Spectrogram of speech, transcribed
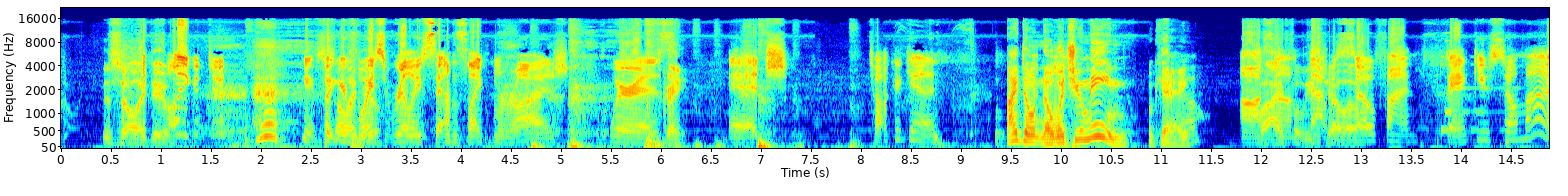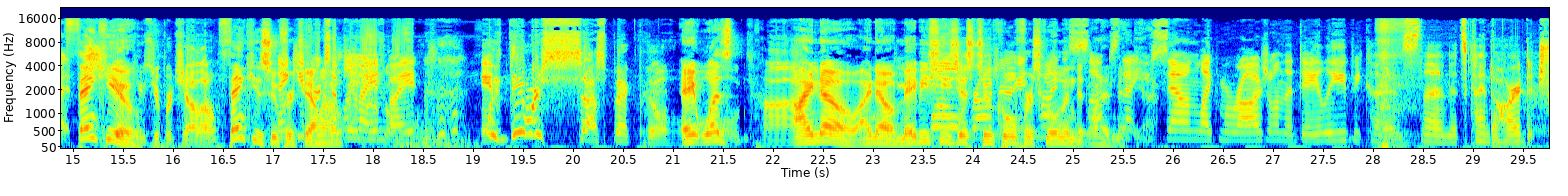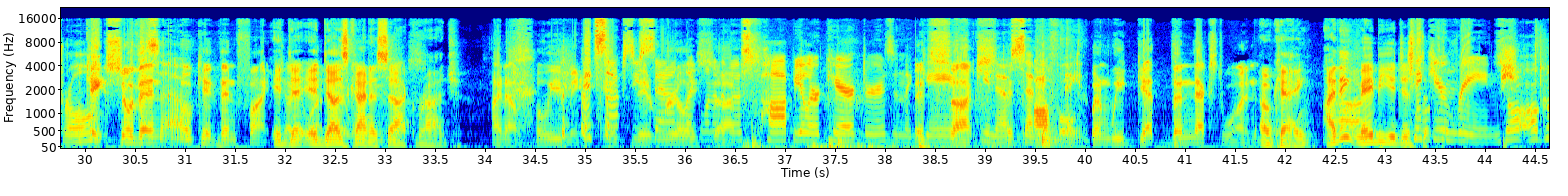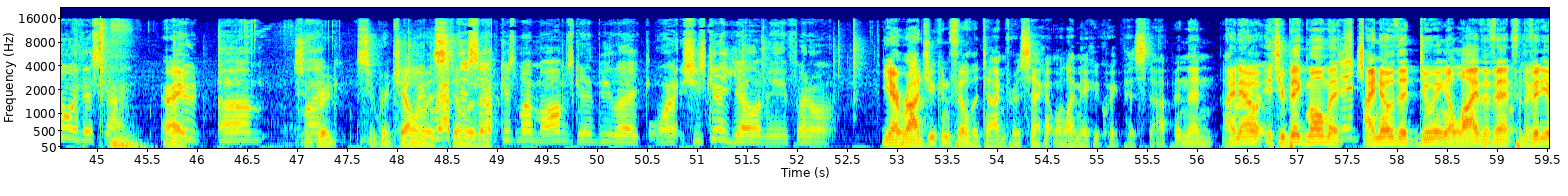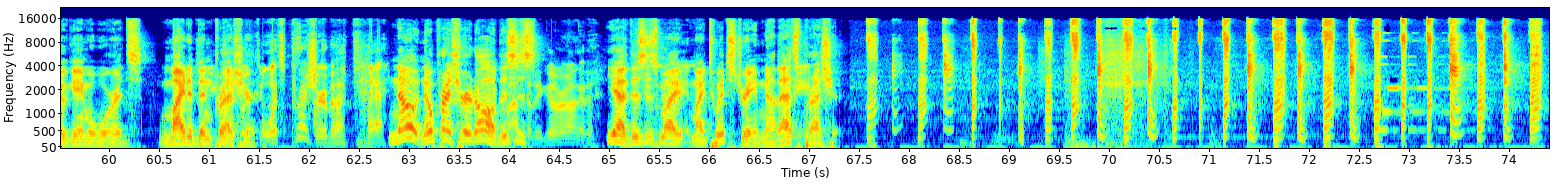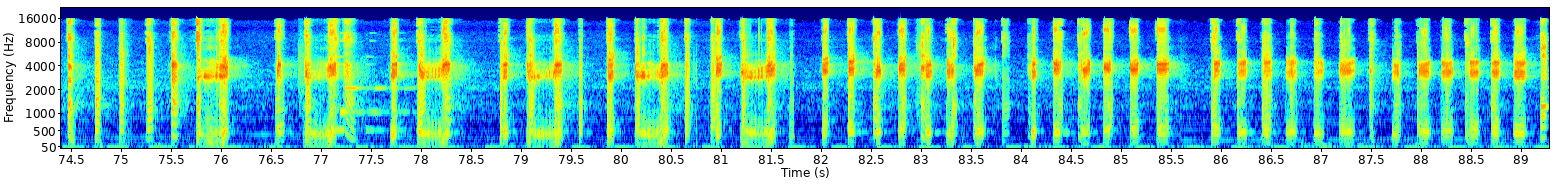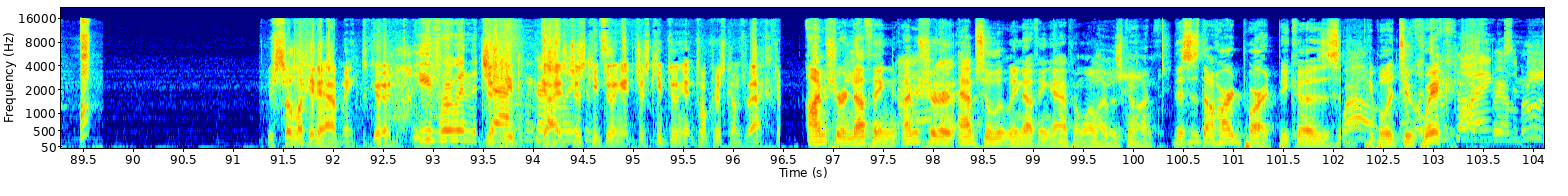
This is all I do. All you can do. but your I do. voice really sounds like Mirage, whereas Great. Edge, talk again. I don't know what you mean. Okay. So, Awesome. that Felicello. was so fun. Thank you so much. Thank you. Thank you. you, Super Cello. Thank you, thank Super you for Cello. accepting my invite. They were suspect the whole It was- time. I know, I know. Maybe she's Well, just too cool for school and didn't want to admit that it. you sound like Mirage on the daily because then it's kind of hard to troll. Okay, so then So- okay, then fine. It, d- you it what, does kind of suck. Raj. I know. Believe me. It sucks. you it sound really like one of the most popular characters in the It game. sucks. You know, it's seventh awful. main. When we get the next one. Okay. I think maybe you just. Pick your range. So I'll go with this guy. All right. Dude, um, Super like, Super Cello is still this in there. up because my mom's gonna be like, she's gonna yell at me if I don't. Yeah, Raj, you can fill the time for a second while I make a quick pit stop. And then I know it's your big moment. I know that doing a live event for the Video Game Awards might have been pressure. What's pressure about that? No, no pressure at all. This is go wrong with it. yeah, this is my my Twitch stream. Now that's pressure. So lucky to have me. It's good. You've ruined the Just chat. keep, guys. Just keep doing it. Just keep doing it until Chris comes back. Just- I'm sure nothing. I'm sure absolutely nothing happened while I was gone. This is the hard part because people are too quick.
